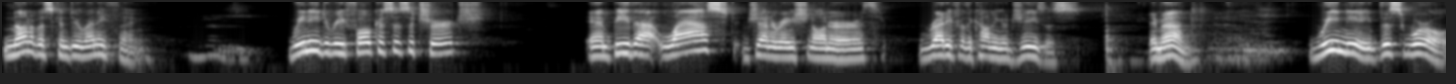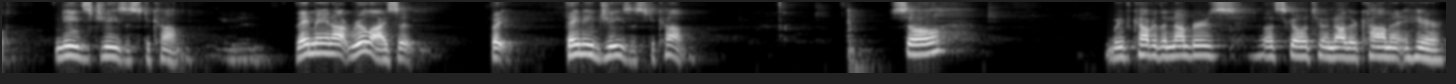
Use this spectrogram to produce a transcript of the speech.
none of us can do anything. We need to refocus as a church and be that last generation on earth ready for the coming of Jesus. Amen. We need, this world needs Jesus to come. They may not realize it, but they need Jesus to come. So, we've covered the numbers. Let's go to another comment here.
